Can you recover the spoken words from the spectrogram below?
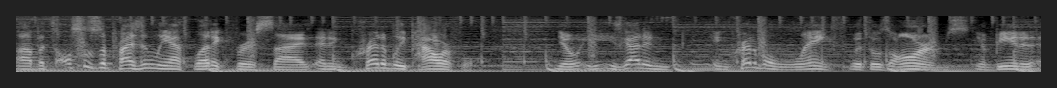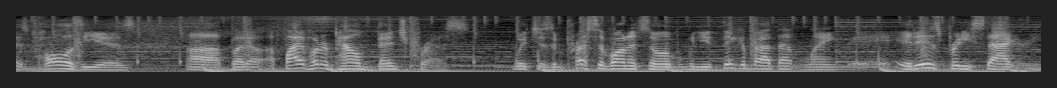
uh, but also surprisingly athletic for his size and incredibly powerful. You know, he's got an incredible length with those arms, you know, being as tall as he is, uh, but a 500 pound bench press which is impressive on its own, but when you think about that length, it is pretty staggering.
